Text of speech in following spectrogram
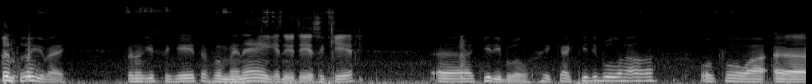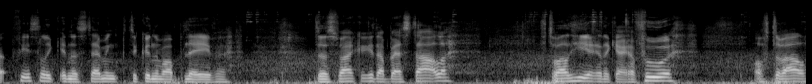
ben terug weg. Ik ben nog iets vergeten voor mijn eigen nu deze keer. Uh. Ik ga kiddieboel halen. Ook voor wat uh, feestelijk in de stemming te kunnen wat blijven. Dus waar kun je dat best halen? Oftewel hier in de Carrefour. Oftewel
